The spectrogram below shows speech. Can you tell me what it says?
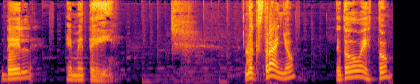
del MTI. Lo extraño de todo esto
